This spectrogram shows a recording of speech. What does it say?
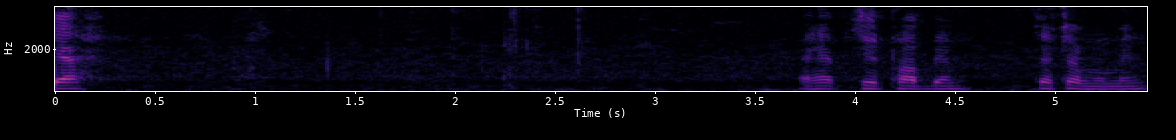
yeah I have two problem j u s t a moment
